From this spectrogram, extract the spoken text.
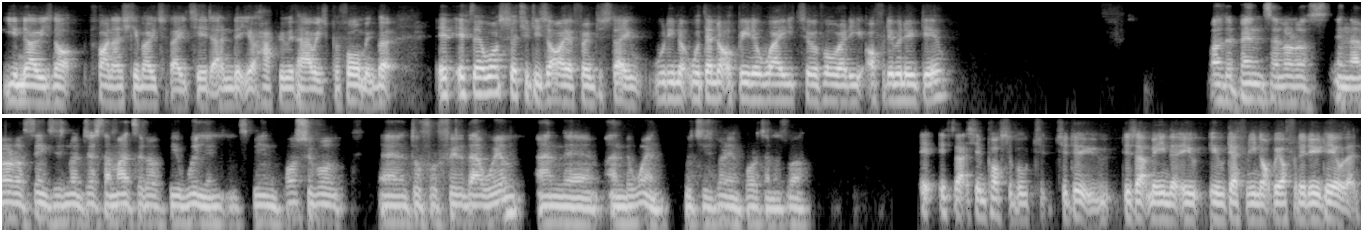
you know he's not financially motivated and that you're happy with how he's performing. But if, if there was such a desire for him to stay, would he not? Would there not have been a way to have already offered him a new deal? Well, depends a lot of in a lot of things. It's not just a matter of be willing. It's being possible uh, to fulfill that will and uh, and the when, which is very important as well. If that's impossible to, to do, does that mean that he, he'll definitely not be offered a new deal then?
